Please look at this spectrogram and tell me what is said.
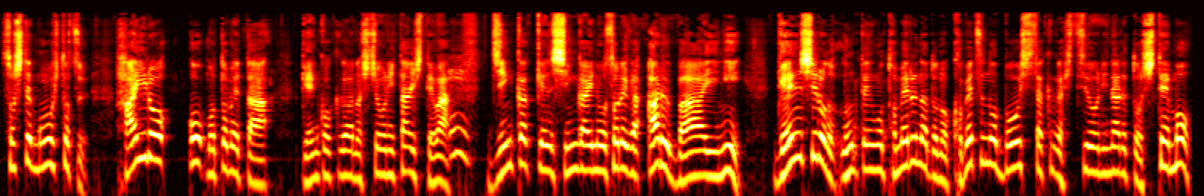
そしてもう一つ廃炉を求めた原告側の主張に対しては、人格権侵害の恐れがある場合に原子炉の運転を止めるなどの個別の防止策が必要になるとしても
